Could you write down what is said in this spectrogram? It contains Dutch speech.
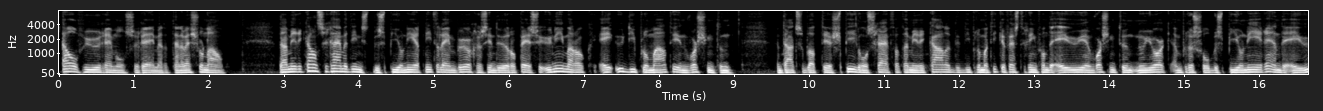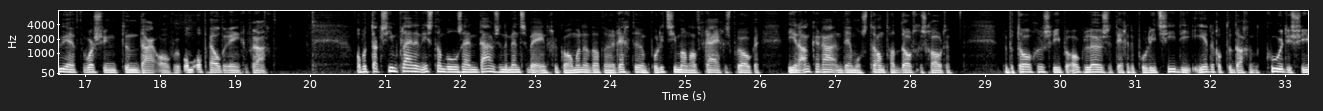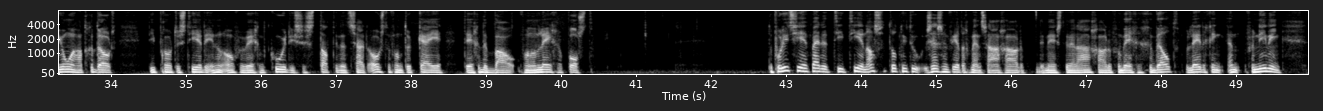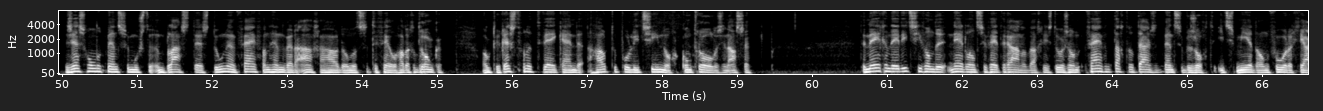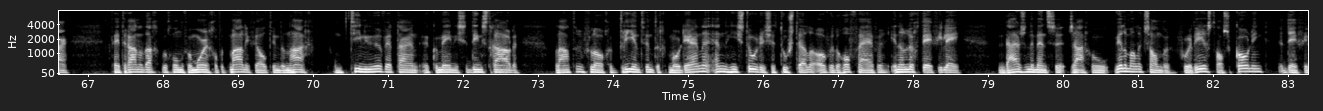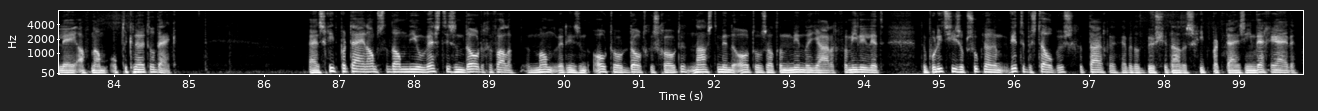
11 uur Raymond Seré met het NOS-journaal. De Amerikaanse geheime dienst bespioneert niet alleen burgers in de Europese Unie... maar ook EU-diplomaten in Washington. Het Duitse blad Der Spiegel schrijft dat Amerikanen... de diplomatieke vestiging van de EU in Washington, New York en Brussel bespioneren... en de EU heeft Washington daarover om opheldering gevraagd. Op het Taksimplein in Istanbul zijn duizenden mensen bijeengekomen... nadat een rechter een politieman had vrijgesproken... die in Ankara een demonstrant had doodgeschoten. De betogers riepen ook leuzen tegen de politie... die eerder op de dag een Koerdische jongen had gedood. Die protesteerde in een overwegend Koerdische stad... in het zuidoosten van Turkije tegen de bouw van een legerpost. De politie heeft bij de TT in Assen tot nu toe 46 mensen aangehouden. De meeste werden aangehouden vanwege geweld, belediging en vernieling. 600 mensen moesten een blaastest doen... en vijf van hen werden aangehouden omdat ze te veel hadden gedronken. Ook de rest van het weekende houdt de politie nog controles in Assen. De negende editie van de Nederlandse Veteranendag is door zo'n 85.000 mensen bezocht. Iets meer dan vorig jaar. Veteranendag begon vanmorgen op het Malieveld in Den Haag. Om tien uur werd daar een ecumenische dienst gehouden. Later vlogen 23 moderne en historische toestellen over de Hofvijver in een luchtdefilé. En duizenden mensen zagen hoe Willem-Alexander voor het eerst als koning het défilé afnam op de Kneuterdijk. Bij een schietpartij in Amsterdam Nieuw-West is een dode gevallen. Een man werd in zijn auto doodgeschoten. Naast hem in de auto zat een minderjarig familielid. De politie is op zoek naar een witte bestelbus. Getuigen hebben dat busje na de schietpartij zien wegrijden.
